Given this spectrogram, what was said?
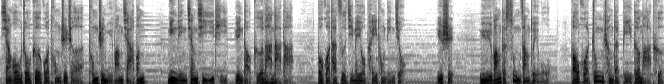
向欧洲各国统治者通知女王驾崩，命令将其遗体运到格拉纳达，不过他自己没有陪同灵柩。于是，女王的送葬队伍，包括忠诚的彼得马特，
